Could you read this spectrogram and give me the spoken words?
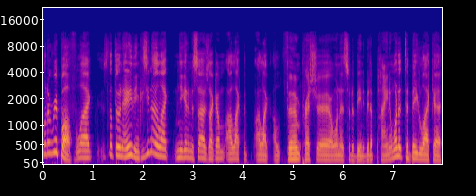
what a rip off. Like, it's not doing anything because you know, like when you get a massage, like I'm, I like the, I like a firm pressure. I want to sort of be in a bit of pain. I want it to be like a,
